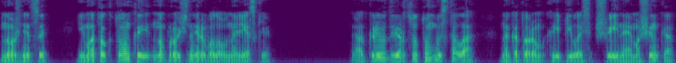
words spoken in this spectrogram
ножницы и моток тонкой, но прочной рыболовной лески. Открыв дверцу тумбы стола, на котором крепилась швейная машинка,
